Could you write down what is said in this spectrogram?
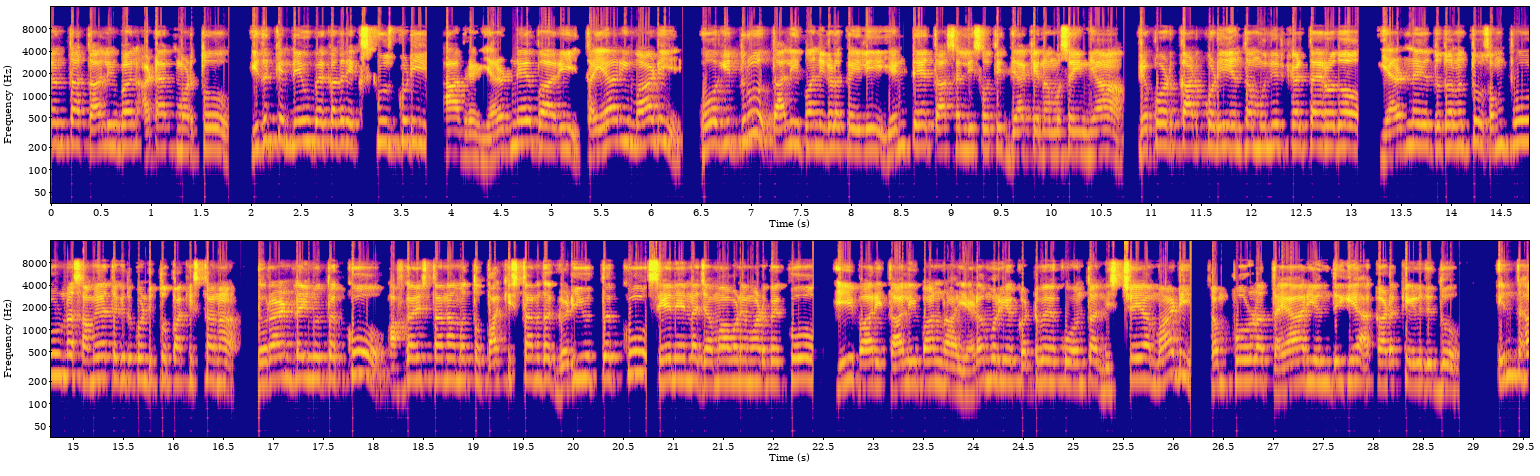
ಅಂತ ತಾಲಿಬಾನ್ ಅಟ್ಯಾಕ್ ಮಾಡ್ತು. ಇದಕ್ಕೆ ನೀವು ಬೇಕಾದ್ರೆ ಎಕ್ಸ್ಕ್ಯೂಸ್ ಕೊಡಿ. ಆದ್ರೆ ಎರಡನೇ ಬಾರಿ ತಯಾರಿ ಮಾಡಿ ಹೋಗಿದ್ರು ತಾಲಿಬಾನಿಗಳ ಕೈಲಿ ಎಂಟೇ ತಾಸಲ್ಲಿ ಸೋತಿದ್ಯಾಕೆ ನಮ್ಮ ಸೈನ್ಯ? ರಿಪೋರ್ಟ್ ಕಾರ್ಡ್ ಕೊಡಿ ಅಂತ ಮುನೀರ್ ಕೇಳ್ತಾ ಇರೋದು. ಎರಡನೇ ಯುದ್ಧದಲ್ಲಂತೂ ಸಂಪೂರ್ಣ ಸಮಯ ತೆಗೆದುಕೊಂಡಿತ್ತು ಪಾಕಿಸ್ತಾನ. ಡೊರಾಂಡ್ ಲೈನ್ ಉದ್ದಕ್ಕೂ ಅಫ್ಘಾನಿಸ್ತಾನ ಮತ್ತು ಪಾಕಿಸ್ತಾನದ ಗಡಿ ಯುದ್ಧಕ್ಕೂ ಸೇನೆಯನ್ನ ಜಮಾವಣೆ ಮಾಡಬೇಕು. ಈ ಬಾರಿ ತಾಲಿಬಾನ್ನ ಎಡಮುರಿಗೆ ಕಟ್ಟಬೇಕು ಅಂತ ನಿಶ್ಚಯ ಮಾಡಿ ಸಂಪೂರ್ಣ ತಯಾರಿಯೊಂದಿಗೆ ಅಖಾಡಕ್ಕೆ ಇಳಿದಿದ್ದು. ಇಂತಹ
